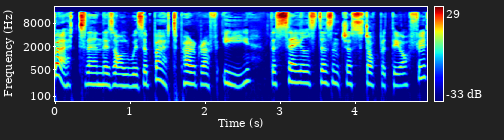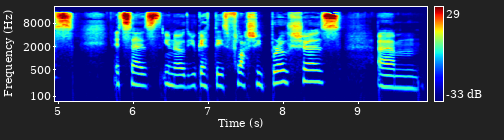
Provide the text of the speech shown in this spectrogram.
But then there's always a but. Paragraph E the sales doesn't just stop at the office. It says, you know, you get these flashy brochures, um,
